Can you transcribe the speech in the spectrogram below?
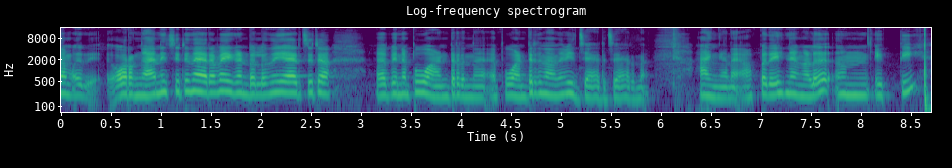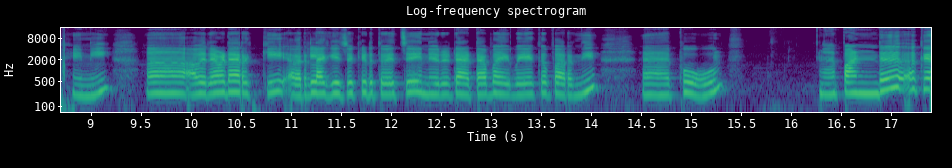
നമ്മ ഉറങ്ങാൻ ഇച്ചിരി നേരം വൈകണ്ടല്ലോ എന്ന് വിചാരിച്ചിട്ടാണ് പിന്നെ പോവാണ്ടിരുന്ന പോവാണ്ടിരുന്നാന്ന് വിചാരിച്ചായിരുന്നു. അങ്ങനെ അപ്പോൾ ദേ ഞങ്ങൾ എത്തി. ഇനി അവരവിടെ ഇറക്കി അവരുടെ ലഗേജൊക്കെ എടുത്ത് വെച്ച് ഇനി ഒരു ടാറ്റ ബൈ ബൈ ഒക്കെ പറഞ്ഞ് പോവും. പണ്ട് ഒക്കെ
